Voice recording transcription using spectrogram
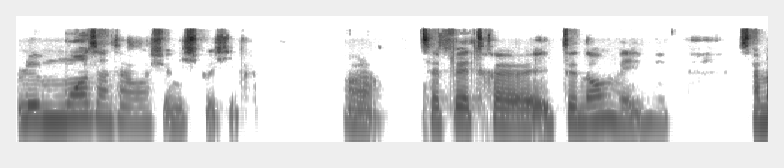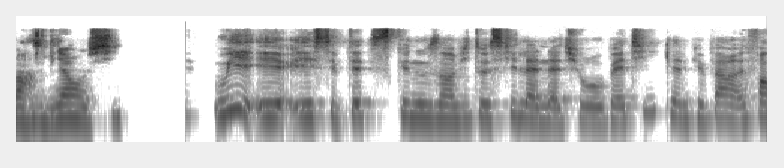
le moins interventionniste possible. Voilà. Ça peut être euh, étonnant, mais, ça marche bien aussi. Oui, et, c'est peut-être ce que nous invite aussi la naturopathie, quelque part. Enfin,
